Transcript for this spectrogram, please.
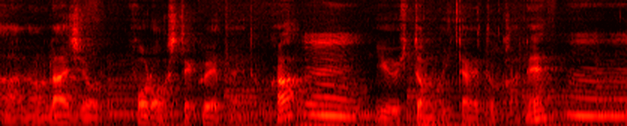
あのラジオフォローしてくれたりとかうん。いう人もいたりとかね。うん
